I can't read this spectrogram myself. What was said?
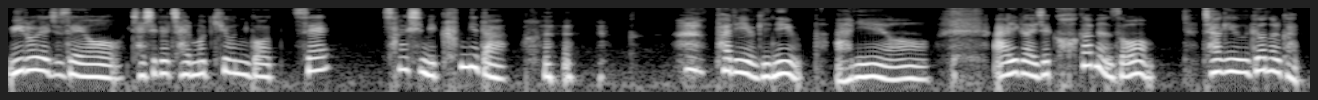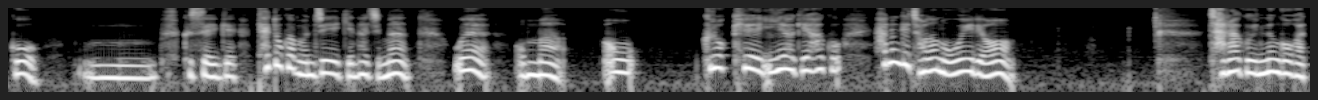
위로해 주세요. 자식을 잘못 키운 것에 상심이 큽니다. 8262님, 아니에요. 아이가 이제 커가면서 자기 의견을 갖고, 음, 글쎄 이게 태도가 문제이긴 하지만, 왜 엄마, 어, 그렇게 이야기하고 하는 게 저는 오히려 잘하고 있는 것 같,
